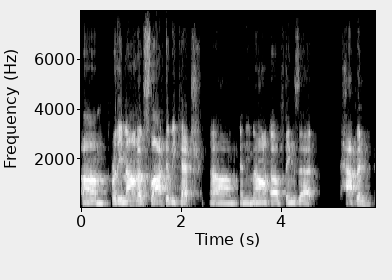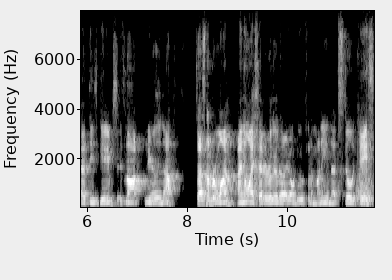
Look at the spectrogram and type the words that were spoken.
Um, for the amount of slack that we catch um, and the amount of things that happen at these games, it's not nearly enough. So that's number one. I know I said earlier that I don't do it for the money, and that's still the case.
